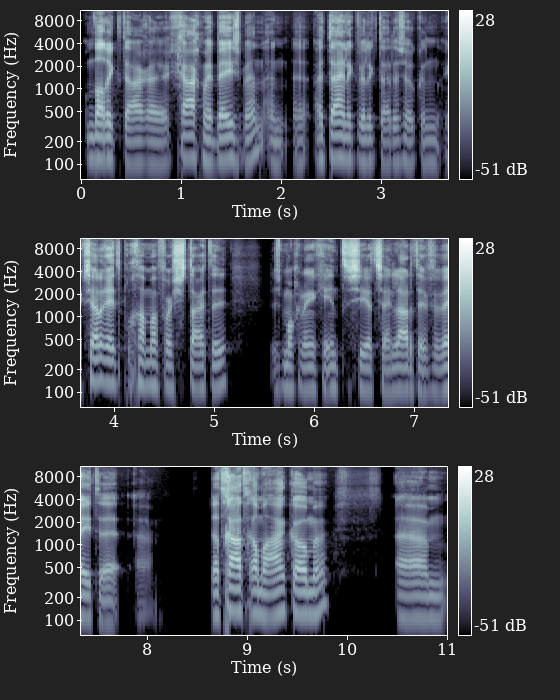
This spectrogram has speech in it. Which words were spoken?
omdat ik daar uh, graag mee bezig ben. En uh, uiteindelijk wil ik daar dus ook een accelerator programma voor starten. Dus mocht je geïnteresseerd zijn, laat het even weten. Dat gaat er allemaal aankomen. Um,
